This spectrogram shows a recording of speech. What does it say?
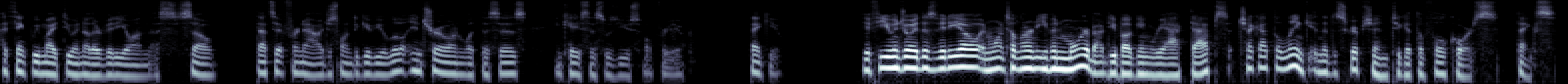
I think we might do another video on this. So that's it for now. I just wanted to give you a little intro on what this is in case this was useful for you. Thank you. If you enjoyed this video and want to learn even more about debugging React apps, check out the link in the description to get the full course. Thanks.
